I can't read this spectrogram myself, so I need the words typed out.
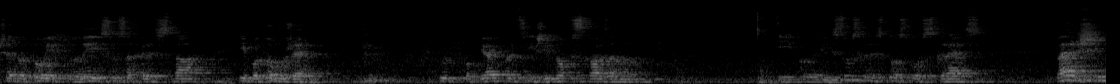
ще до того, як вели Ісуса Христа, і потім уже тут опять про цих жінок сказано. Ісус Христос воскрес, першим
